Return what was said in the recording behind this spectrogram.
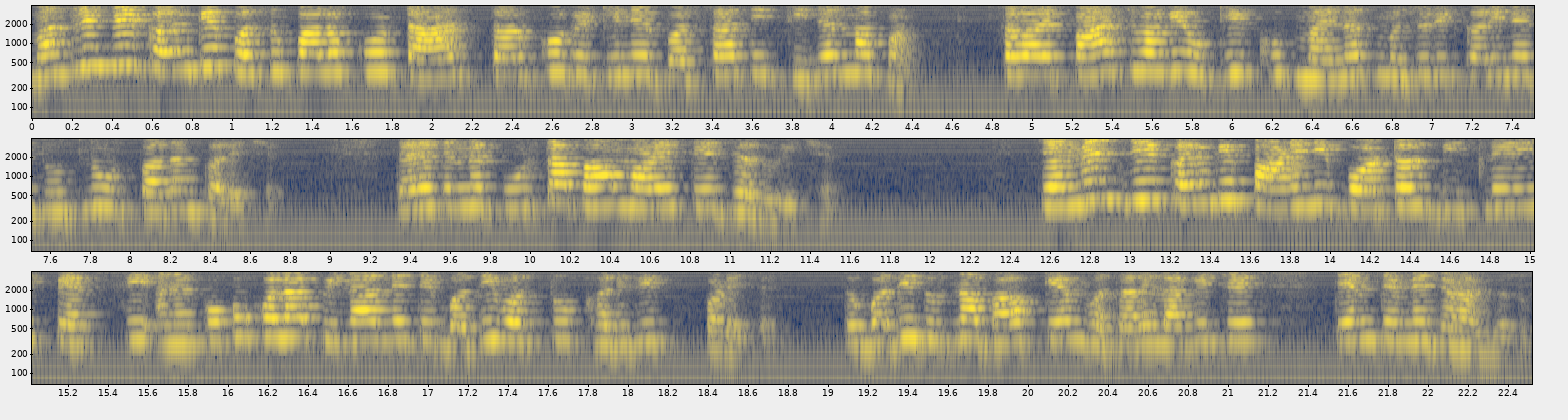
મંત્રીશ્રીએ કહ્યું કે પશુપાલકો ટાળ તડકો વેઠીને વરસાદની સિઝનમાં પણ સવારે પાંચ વાગે ઉઠી ખૂબ મહેનત મજૂરી કરીને દૂધનું ઉત્પાદન કરે છે. ત્યારે તેમને પૂરતા ભાવ મળે તે જરૂરી છે. ચેરમેનશ્રીએ કહ્યું કે પાણીની બોટલ, બિસ્લેરી, પેપ્સી અને કોકોકોલા પીનારને તે બધી વસ્તુ ખરીદવી પડે છે. તો બધી દૂધના ભાવ કેમ વધારે લાગે છે તેમ તેમણે જણાવ્યું હતું.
